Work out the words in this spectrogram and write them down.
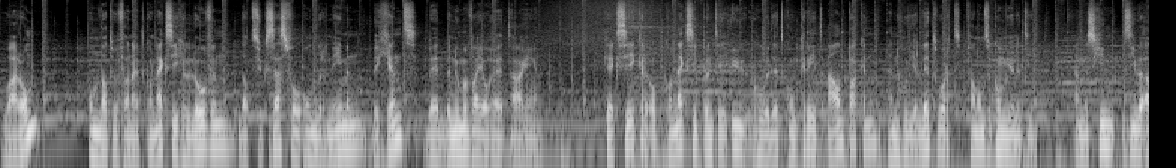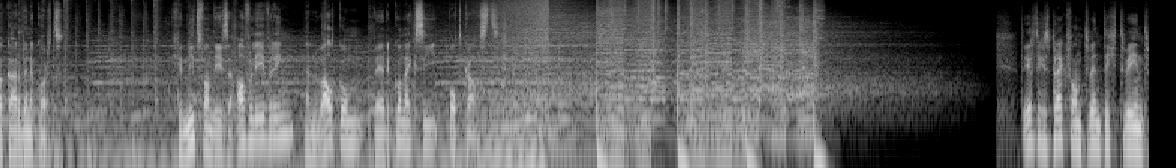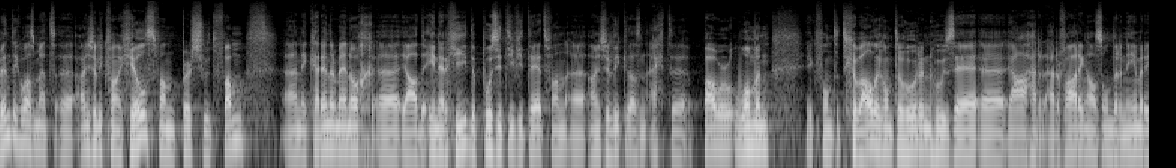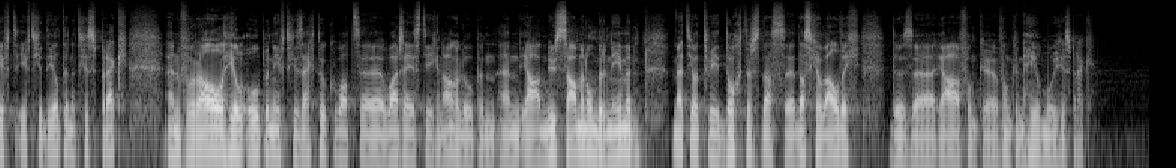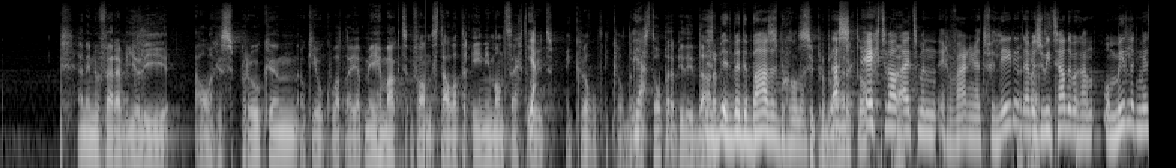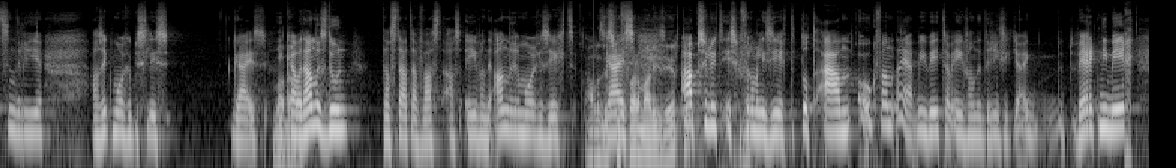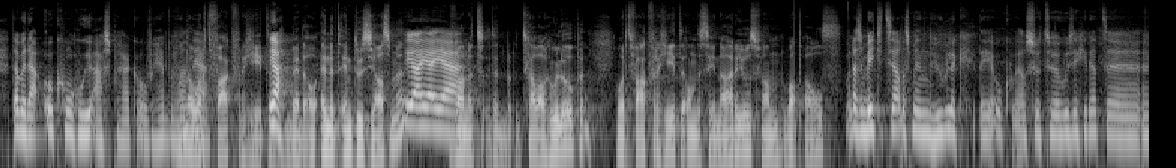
Waarom? Omdat we vanuit Connectie geloven dat succesvol ondernemen begint bij het benoemen van jouw uitdagingen. Kijk zeker op connectie.eu hoe we dit concreet aanpakken en hoe je lid wordt van onze community. En misschien zien we elkaar binnenkort. Geniet van deze aflevering en welkom bij de Connectie Podcast. Het eerste gesprek van 2022 was met uh, Angelique van Gils van Pursuit Fam. En ik herinner mij nog uh, ja, de energie, de positiviteit van uh, Angelique. Dat is een echte power woman. Ik vond het geweldig om te horen hoe zij ja, haar ervaring als ondernemer heeft, heeft gedeeld in het gesprek. En vooral heel open heeft gezegd ook wat, waar zij is tegenaan gelopen. En ja, nu samen ondernemer met jouw twee dochters, dat is, dat is geweldig. Dus uh, ja, vond ik, eh, vond ik een heel mooi gesprek. En in hoeverre hebben jullie al gesproken, oké, ook wat dat je hebt meegemaakt, van stel dat er één iemand zegt ja. ooit, ik wil, ik wil ermee ja. stoppen, heb je die daar... Dus bij de basis begonnen. Superbelangrijk, toch? Dat is echt wel uit mijn ervaring uit het verleden, dat we zoiets hadden, we gaan onmiddellijk met z'n drieën, als ik morgen beslis, guys, ik ga wat anders doen, dan staat dat vast. Als een van de anderen morgen zegt... Alles is geformaliseerd? Absoluut is geformaliseerd. Tot aan ook van, nou ja, wie weet dat een van de drie zegt... Ja, ik het werkt niet meer, dat we daar ook gewoon goede afspraken over hebben. Van, dat wordt vaak vergeten. Ja. Bij de, en het enthousiasme ja, ja, ja. van het, het, het, gaat wel goed lopen, wordt vaak vergeten om de scenario's van wat als. Maar dat is een beetje hetzelfde als met een huwelijk. Dat je ook wel een soort, uh, hoe zeg je dat, uh,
